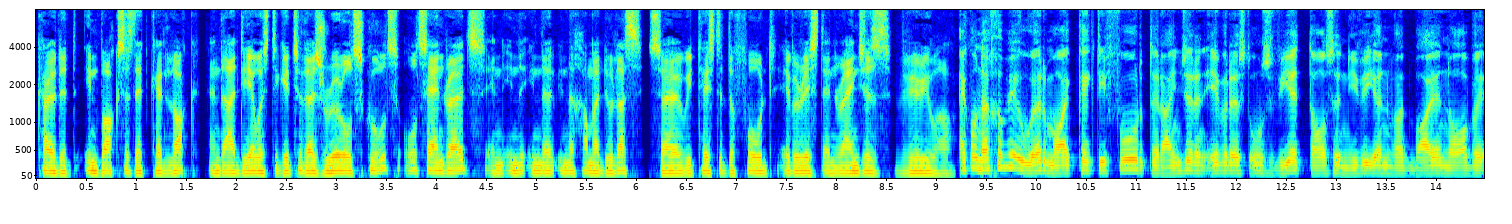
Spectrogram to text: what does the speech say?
coded in boxes that can lock. And the idea was to get to those rural schools, all sand roads in, in the in the in the Hamadulas. So we tested the Ford Everest and Rangers very well. Ek wil nou gou weer hoor, maar kyk die Ford Ranger en Everest, ons weet daar's 'n nuwe een wat baie naby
